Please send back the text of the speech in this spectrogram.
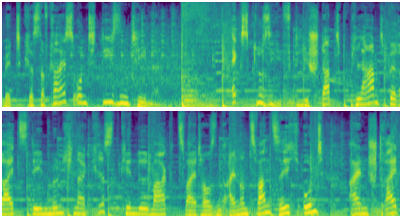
Mit Christoph Kreis und diesen Themen. Exklusiv, die Stadt plant bereits den Münchner Christkindlmarkt 2021 und ein Streit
